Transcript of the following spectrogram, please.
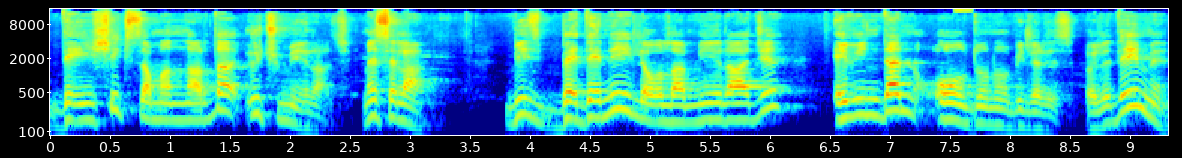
Değişik zamanlarda üç miraç. Mesela biz bedeniyle olan miracı evinden olduğunu biliriz. Öyle değil mi?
